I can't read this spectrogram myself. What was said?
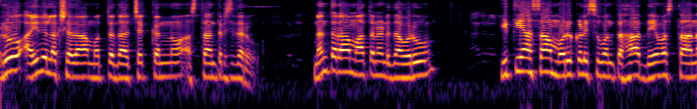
ರು ಐದು ಲಕ್ಷದ ಮೊತ್ತದ ಚೆಕ್ಕನ್ನು ಹಸ್ತಾಂತರಿಸಿದರು. ನಂತರ ಮಾತನಾಡಿದ ಅವರು, ಇತಿಹಾಸ ಮರುಕಳಿಸುವಂತಹ ದೇವಸ್ಥಾನ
